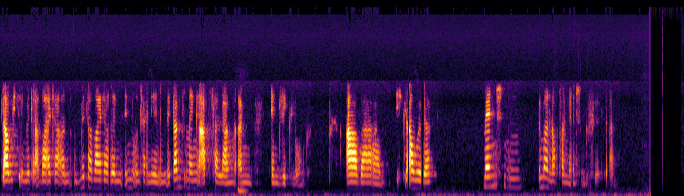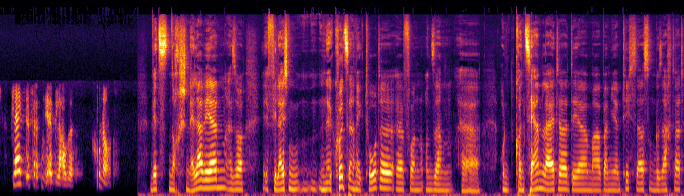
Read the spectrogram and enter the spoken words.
glaube ich, den Mitarbeitern und Mitarbeiterinnen in Unternehmen eine ganze Menge abverlangen an Entwicklung. Aber ich glaube, dass Menschen immer noch von Menschen geführt werden. Vielleicht ist das ein Irrglaube. Who knows? Wird es noch schneller werden? Also äh, vielleicht ein, eine kurze Anekdote äh, von unserem äh, und Konzernleiter, der mal bei mir am Tisch saß und gesagt hat,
